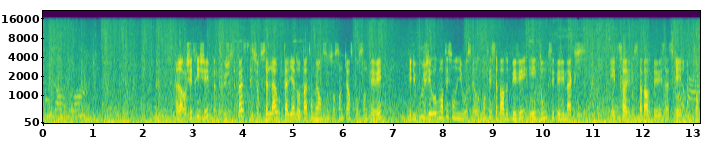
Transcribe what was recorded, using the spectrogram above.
coule en moi. Alors j'ai triché parce que je sais pas si c'est sur celle-là où Talia doit pas tomber en dessous de 75% de PV. Mais du coup j'ai augmenté son niveau, ce qui a augmenté sa barre de PV et donc ses PV max. Et sa, sa barre de PV ça scale en même temps.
